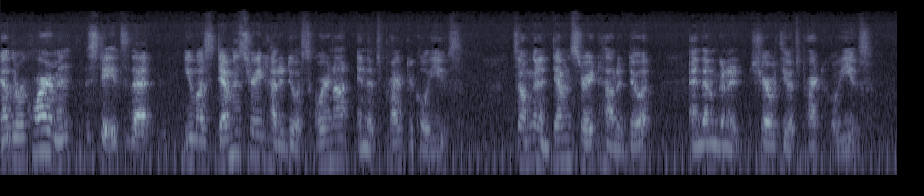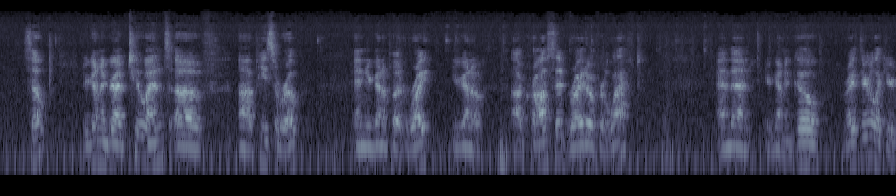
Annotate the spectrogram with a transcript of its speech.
Now, the requirement states that you must demonstrate how to do a square knot in its practical use. So I'm going to demonstrate how to do it, and then I'm going to share with you its practical use. So, you're going to grab two ends of a piece of rope, and you're going to put right, you're going to uh, cross it right over left, and then you're going to go right through like you're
